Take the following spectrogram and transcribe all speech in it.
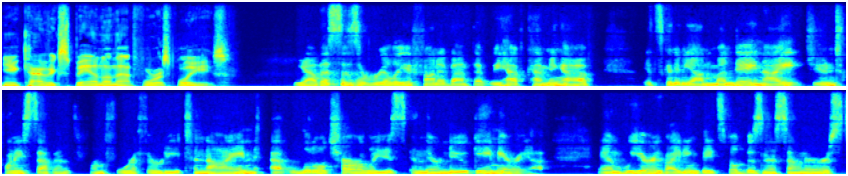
you kind of expand on that for us, please. Yeah, this is a really fun event that we have coming up. It's going to be on Monday night, June 27th from 4:30 to 9 at Little Charlie's in their new game area. And we are inviting Batesville business owners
